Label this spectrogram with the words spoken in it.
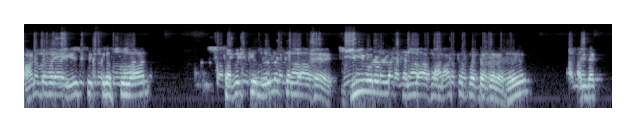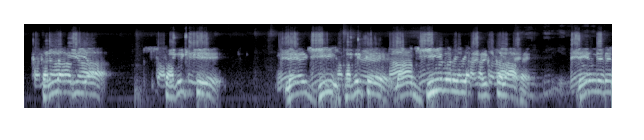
ஆண்டவராய் இயேசு கிறிஸ்துவான் சபைக்கு மூலக்கல்லாக ஜீவனுள்ள கல்லாக மாற்றப்பட்ட பிறகு அந்த கல்லாகிய சபைக்கு மேல் சபைக்கு நாம் ஜீவனுள்ள கற்களாக தேவனுடைய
